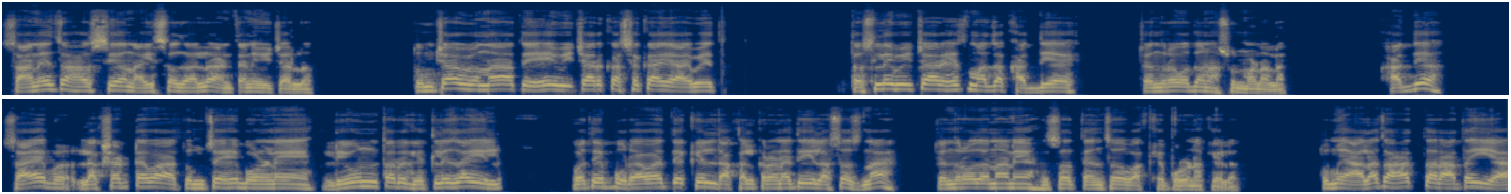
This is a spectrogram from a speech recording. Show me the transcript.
सानेचं हास्य नाहीसं झालं आणि त्याने विचारलं तुमच्या मनात हे विचार कसे काय यावेत? तसले विचार हेच माझं खाद्य आहे. चंद्रवदन हसून म्हणाला खाद्य? साहेब लक्षात ठेवा तुमचे हे बोलणे लिहून तर घेतले जाईल व ते पुराव्यात देखील दाखल करण्यात येईल असंच ना? चंद्रोदनाने हसत त्यांचं वाक्य पूर्ण केलं. तुम्ही आलाच आहात तर आताही या.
